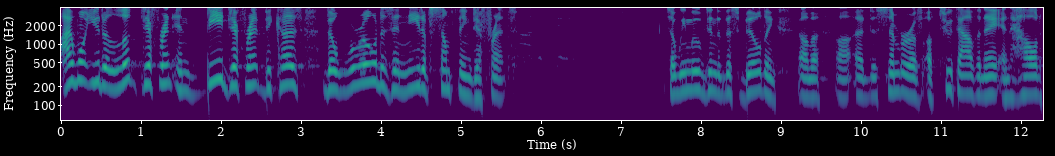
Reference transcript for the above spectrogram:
I want you to look different and be different because the world is in need of something different. So we moved into this building on the uh, uh, December of, of 2008 and held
